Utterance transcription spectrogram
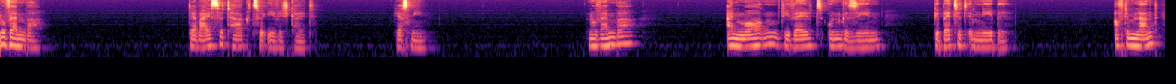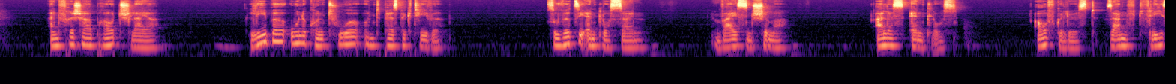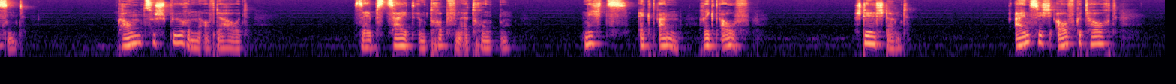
November. Der weiße Tag zur Ewigkeit. Jasmin. November, ein Morgen, die Welt ungesehen, gebettet im Nebel. Auf dem Land ein frischer Brautschleier. Liebe ohne Kontur und Perspektive. So wird sie endlos sein, im weißen Schimmer. Alles endlos, aufgelöst, sanft, fließend, kaum zu spüren auf der Haut. Selbst Zeit im Tropfen ertrunken. Nichts eckt an, regt auf. Stillstand einzig aufgetaucht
